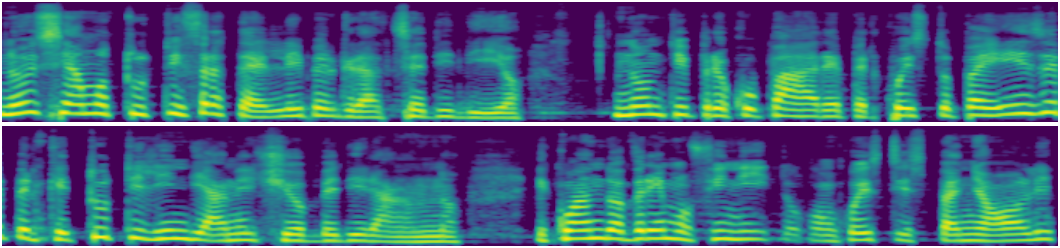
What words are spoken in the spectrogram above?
Noi siamo tutti fratelli per grazia di Dio. Non ti preoccupare per questo paese perché tutti gli indiani ci obbediranno e quando avremo finito con questi spagnoli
